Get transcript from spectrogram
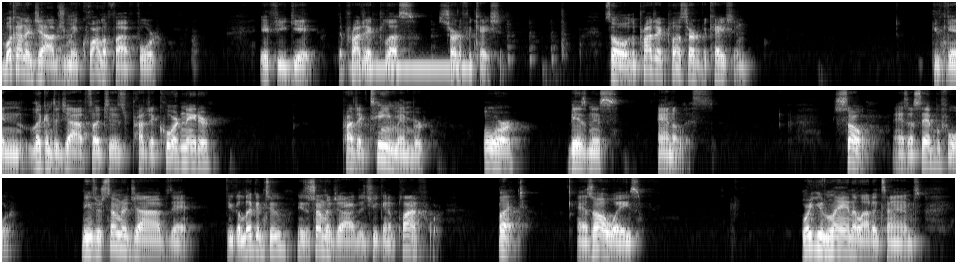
what kind of jobs you may qualify for if you get the Project Plus certification. So, the Project Plus certification, you can look into jobs such as project coordinator, project team member, or business analyst. So, as I said before, these are some of the jobs that you can look into. These are some of the jobs that you can apply for. But as always, where you land a lot of times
